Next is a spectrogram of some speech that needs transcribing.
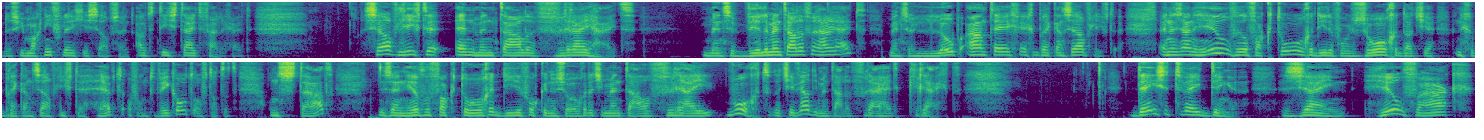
Dus je mag niet volledig jezelf zijn. Authenticiteit, veiligheid. Zelfliefde en mentale vrijheid. Mensen willen mentale vrijheid. Mensen lopen aan tegen gebrek aan zelfliefde. En er zijn heel veel factoren die ervoor zorgen dat je een gebrek aan zelfliefde hebt of ontwikkelt of dat het ontstaat. Er zijn heel veel factoren die ervoor kunnen zorgen dat je mentaal vrij wordt. Dat je wel die mentale vrijheid krijgt. Deze twee dingen zijn heel vaak,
